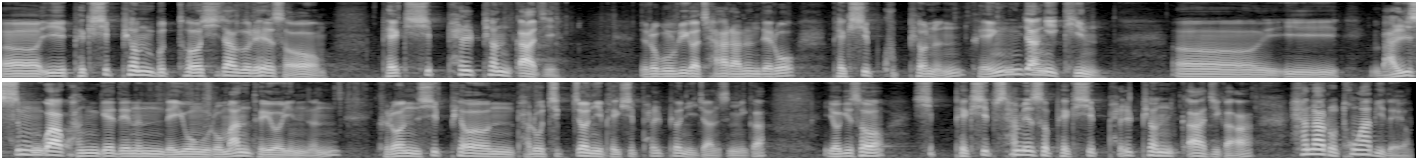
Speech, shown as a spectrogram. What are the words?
어, 이 110편부터 시작을 해서 118편까지 여러분 우리가 잘 아는 대로 119편은 굉장히 긴 어, 이 말씀과 관계되는 내용으로만 되어 있는 그런 시편 바로 직전이 118편이지 않습니까? 여기서 113에서 118편까지가 하나로 통합이 돼요.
